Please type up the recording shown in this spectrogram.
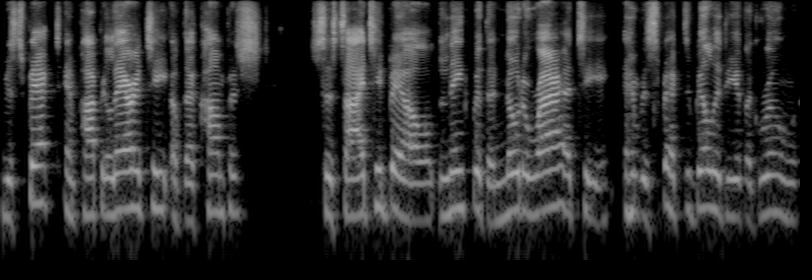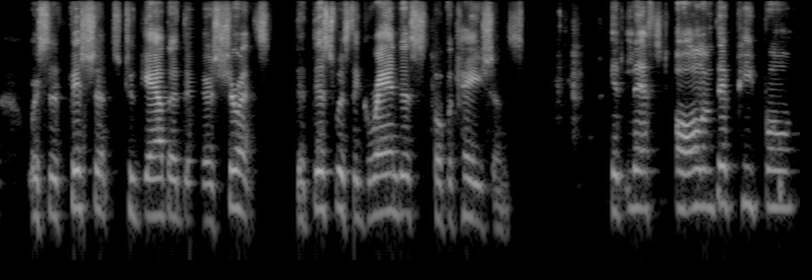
respect and popularity of the accomplished Society bell linked with the notoriety and respectability of the groom, were sufficient to gather the assurance that this was the grandest of occasions. It lists all of the people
